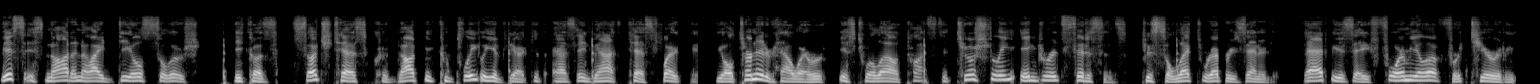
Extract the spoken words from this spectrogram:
This is not an ideal solution because such tests could not be completely objective as a math test might be. The alternative, however, is to allow constitutionally ignorant citizens to select representatives. That is a formula for tyranny.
